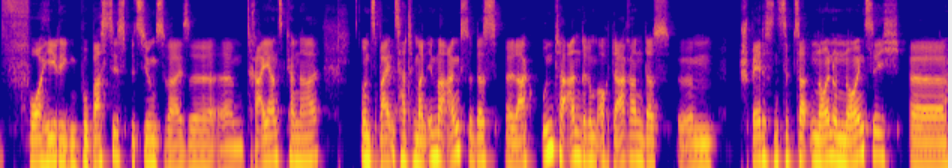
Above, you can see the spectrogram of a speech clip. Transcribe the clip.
vorherigen Bobastis beziehungsweise ähm, Trajans-Kanal. Und zweitens hatte man immer Angst und das äh, lag unter anderem auch daran, dass ähm, spätestens 1799 äh,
